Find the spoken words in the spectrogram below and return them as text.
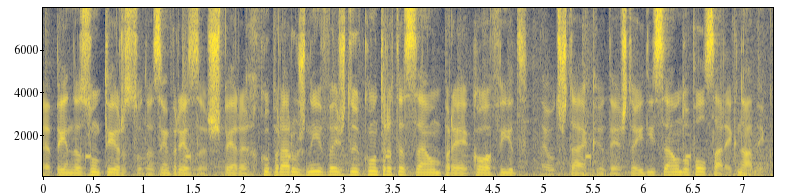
Apenas um terço das empresas espera recuperar os níveis de contratação pré-Covid. É o destaque desta edição do Pulsar Económico.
